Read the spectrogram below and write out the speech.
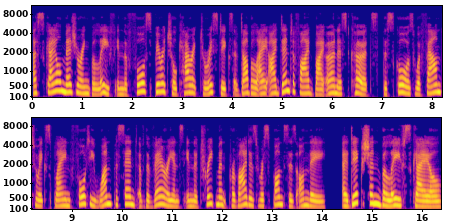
a scale measuring belief in the four spiritual characteristics of AA identified by Ernest Kurtz, the scores were found to explain 41% of the variance in the treatment provider's responses on the addiction belief scale,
